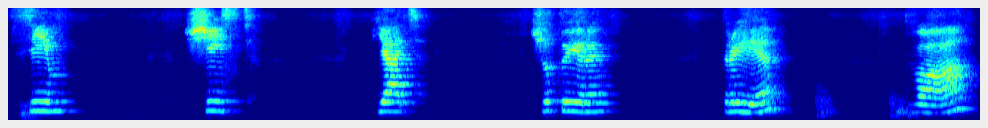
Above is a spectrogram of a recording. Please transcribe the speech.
7, 6, 5, 4, 3, 2,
